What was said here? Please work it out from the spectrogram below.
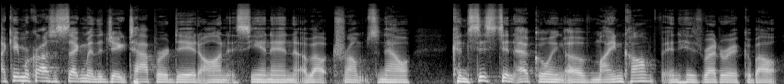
I came across a segment that Jake Tapper did on CNN about Trump's now consistent echoing of Mein Kampf in his rhetoric about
